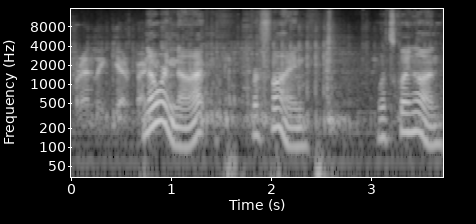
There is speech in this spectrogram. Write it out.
Friendly care package. No, we're not. We're fine. What's going on?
